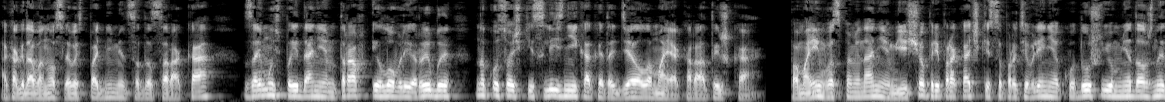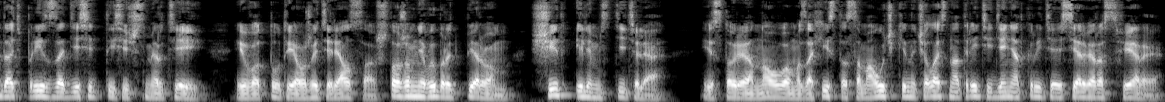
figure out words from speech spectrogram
а когда выносливость поднимется до сорока, займусь поеданием трав и ловлей рыбы на кусочки слизней, как это делала моя коротышка. По моим воспоминаниям, еще при прокачке сопротивления к удушью мне должны дать приз за 10 тысяч смертей. И вот тут я уже терялся. Что же мне выбрать первым? Щит или Мстителя? История нового мазохиста-самоучки началась на третий день открытия сервера сферы.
